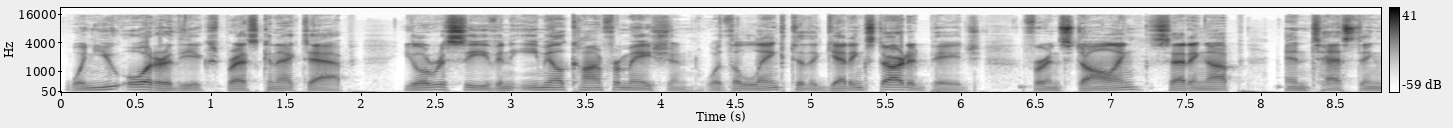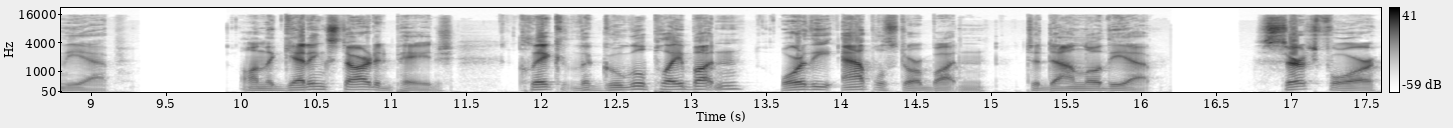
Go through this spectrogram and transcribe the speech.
When you order the Express Connect app, you'll receive an email confirmation with a link to the Getting Started page for installing, setting up, and testing the app. On the Getting Started page, click the Google Play button or the Apple Store button to download the app. Search for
